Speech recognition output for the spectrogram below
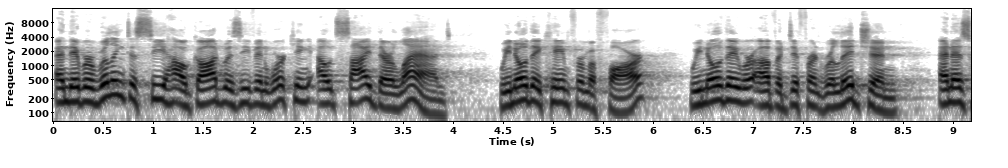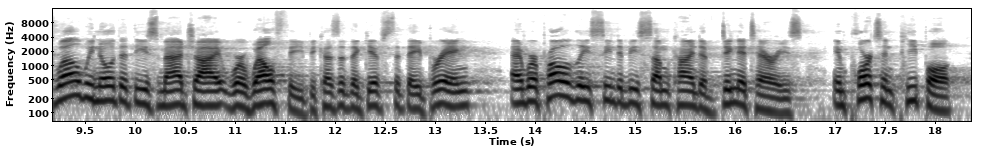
and they were willing to see how God was even working outside their land. We know they came from afar. We know they were of a different religion. And as well, we know that these magi were wealthy because of the gifts that they bring, and were probably seen to be some kind of dignitaries, important people.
